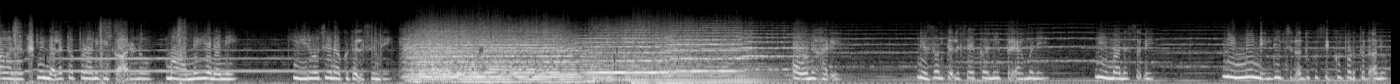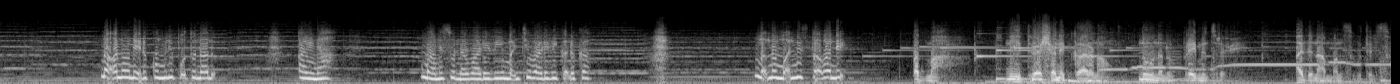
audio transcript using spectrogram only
ఆ లక్ష్మి నెల తప్పడానికి కారణం మా అన్నయ్యనని ఈ రోజే నాకు తెలిసింది. అవును హరి నిజం తెలిసాక నీ ప్రేమని నీ మనసుని నిన్నే నిందించినందుకు సిగ్గుపడుతున్నాను. నాలో నేను కుమిలిపోతున్నాను. అయినా మనసున్నవాడివి మంచివాడివి కనుక నన్ను మన్నిస్తావని. పద్మ నీ ద్వేషానికి కారణం నువ్వు నన్ను ప్రేమించడమే. అది నా మనసుకు తెలుసు.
